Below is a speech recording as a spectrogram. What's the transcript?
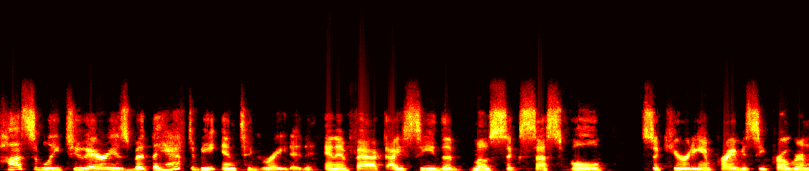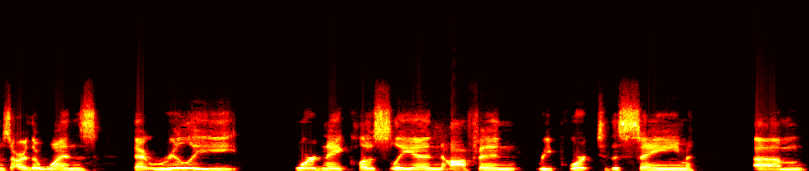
possibly two areas, but they have to be integrated. And in fact, I see the most successful security and privacy programs are the ones that really coordinate closely and often report to the same um,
